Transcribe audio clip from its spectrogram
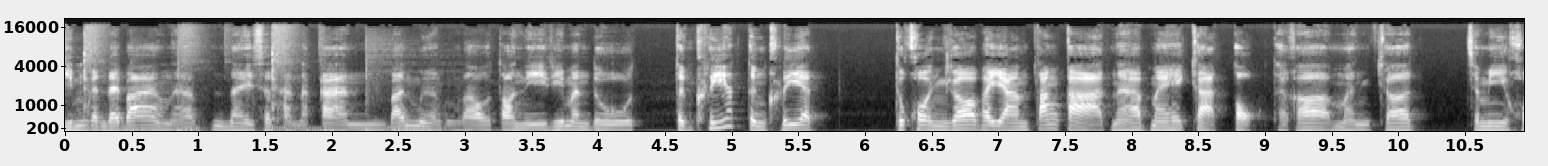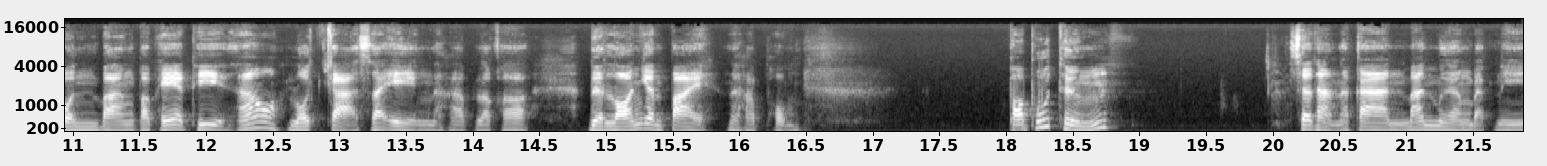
ยิ้มกันได้บ้างนะครับ ในสถานการณ์บ้านเมืองของเราตอนนี้ที่มันดูตึงเครียดตึงเครียด ทุกคนก็พยายามตั้งกาดนะครับ ไม่ให้กาดตก แต่ก็มันก็จะมีคนบางประเภทที่เอ้าลดกาดซะเองนะครับ แล้วก็เดือดร้อนกันไปนะครับผม พอพูดถึงสถานการณ์บ้านเมืองแบบนี้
